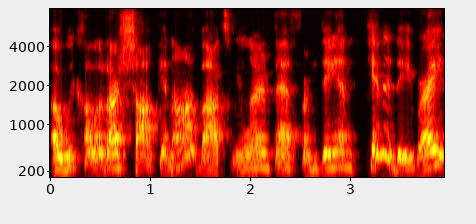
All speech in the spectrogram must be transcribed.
Uh, we call it our shock and awe box. We learned that from Dan Kennedy, right?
